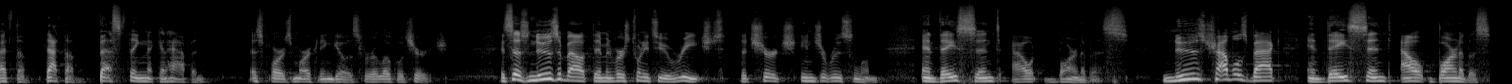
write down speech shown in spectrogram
That's the, that's the best thing that can happen as far as marketing goes for a local church. It says, News about them in verse 22 reached the church in Jerusalem, and they sent out Barnabas. News travels back, and they sent out Barnabas.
